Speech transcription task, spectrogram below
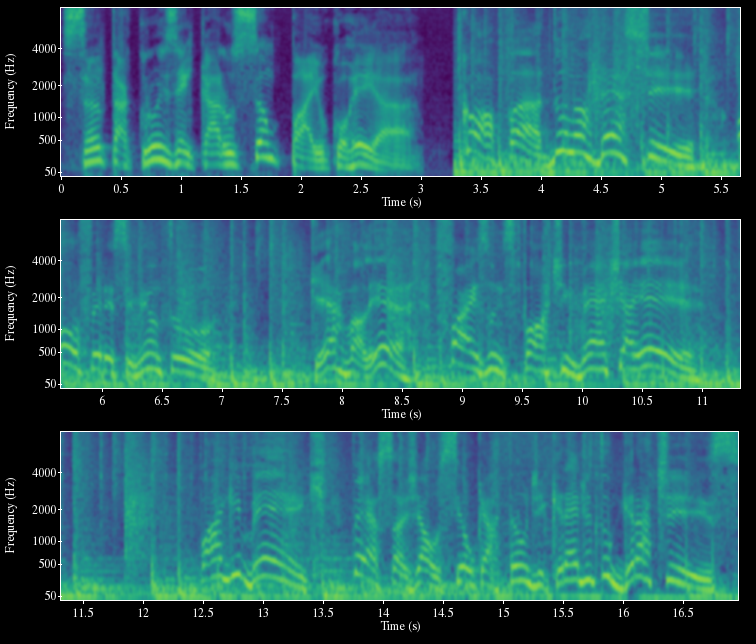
Santa Cruz encara o Sampaio Correia. Copa do Nordeste. Oferecimento. Quer valer? Faz um Sporting Bet aí. PagBank. Peça já o seu cartão de crédito grátis.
